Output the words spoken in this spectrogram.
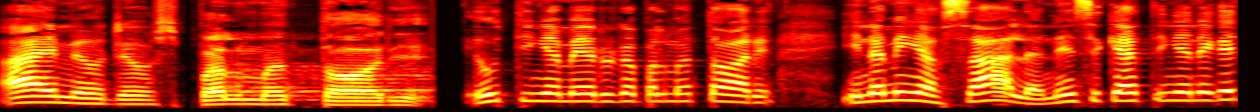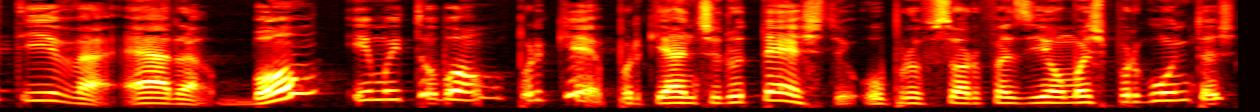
Ai meu Deus, Palmatória. eu tinha medo da palmatória. E na minha sala nem sequer tinha negativa. Era bom e muito bom. Por quê? Porque antes do teste o professor fazia umas perguntas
